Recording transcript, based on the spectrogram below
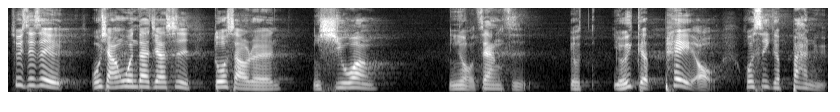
所以在这里，我想要问大家是多少人？你希望你有这样子，有有一个配偶或是一个伴侣？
